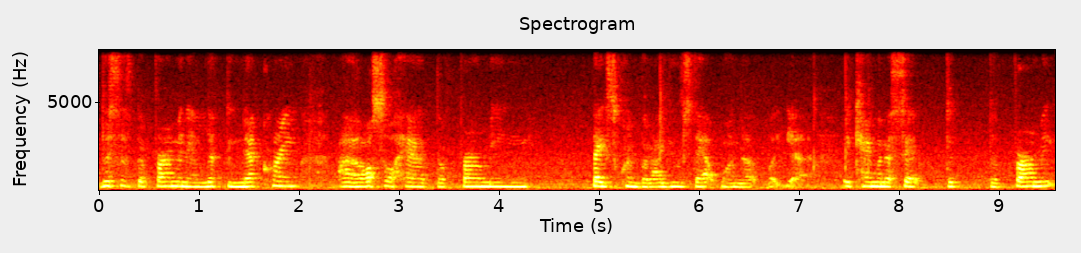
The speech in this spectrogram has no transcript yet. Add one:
this is the firming and lifting neck cream. I also had the firming face cream, but I used that one up. But yeah, it came in a set. The, the firming,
